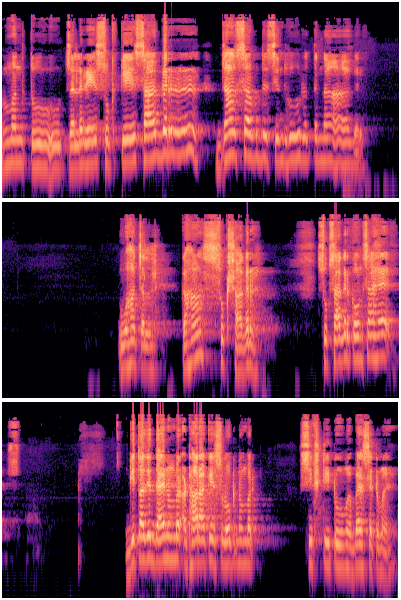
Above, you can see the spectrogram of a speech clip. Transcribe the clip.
मन तू चल रे सुख के सागर जा शब्द सिंधुरत नागर। वहाँ चल, कहा? सुख सागर। सुख सागर कौन सा है? गीता जी अध्याय नंबर अठारह के श्लोक नंबर सिक्सटी टू में बैसठ में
